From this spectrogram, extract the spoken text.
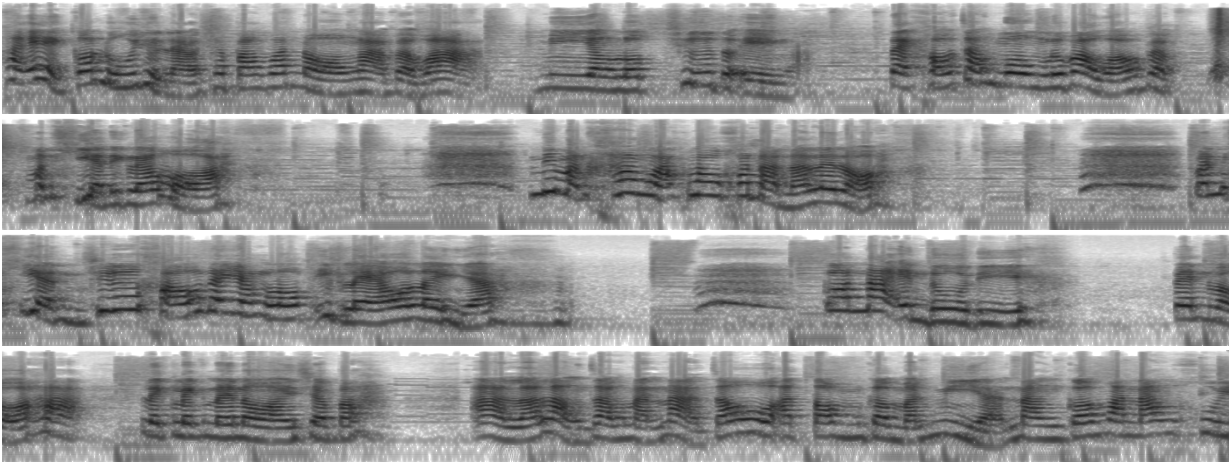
พระเอกก็รู้อยู่แล้วใช่ปะว่าน้องอะแบบว่า มียังลบชื่อตัวเองอะ แต่เขาจะงงหรือเปล่าวะว่าแบบมันเขียนอีกแล้วเหรอ นี่มันข้างรักเราขนาดนั้นเลยเหรอ มันเขียนชื่อเขาในยังลบอีกแล้วอะไรอย่างเงี้ย ก็น่าเอ็นดูดี เป็นแบบว่าเล็กๆน้อยๆใช่ปะอะแล้วหลังจากนั้นน่ะ เจ้าอะตอมกับมันหมี่อะนางก็มานั่งคุย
